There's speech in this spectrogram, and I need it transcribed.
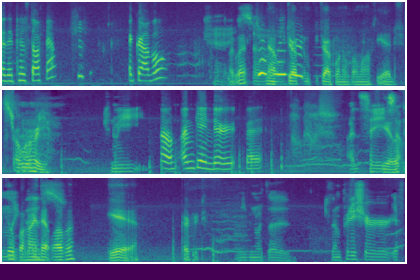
Are they pissed off now? A gravel? Okay, Like what? so No, we dropped we dropped one of them off the edge. Star, where are you? can we? Oh, I'm getting dirt, but Oh gosh. I'd say Yeah, let's go like behind this, that lava. Yeah, perfect. Even with the, because I'm pretty sure if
